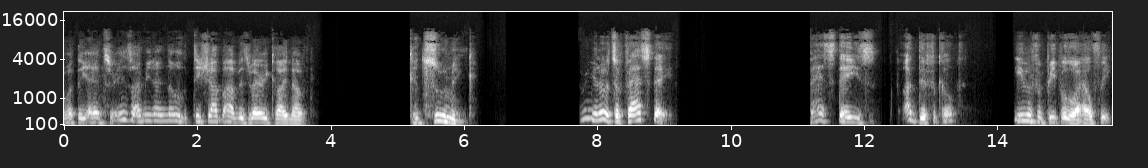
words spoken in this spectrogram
what the answer is. I mean, I know Tisha B'Av is very kind of consuming. I mean, you know, it's a fast day. Fast days are difficult, even for people who are healthy.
